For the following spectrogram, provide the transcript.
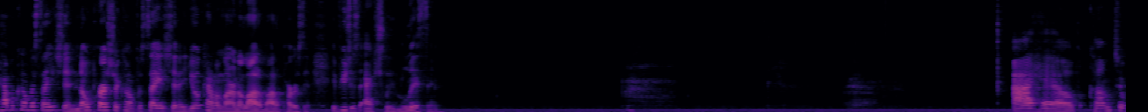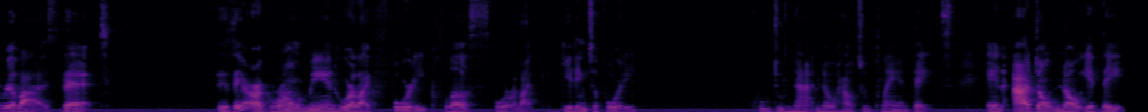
have a conversation, no pressure conversation, and you'll kind of learn a lot about a person if you just actually listen. I have come to realize that there are grown men who are like 40 plus or like getting to 40 who do not know how to plan dates. And I don't know if they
